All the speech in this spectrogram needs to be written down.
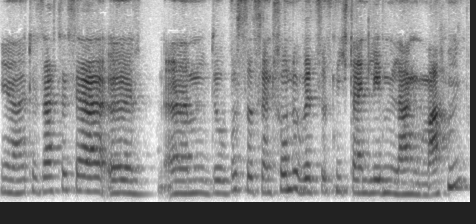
Ja, du sagtest ja, äh, ähm, du wusstest dann schon, du willst es nicht dein Leben lang machen.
